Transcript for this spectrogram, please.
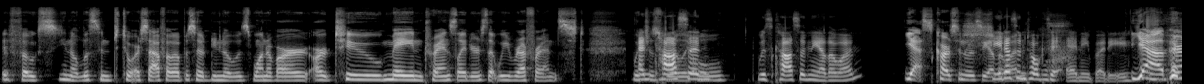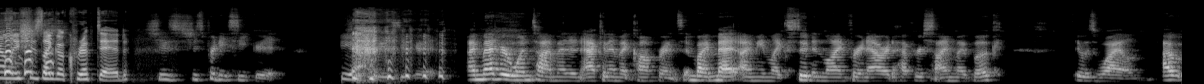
if folks, you know, listened to our Sappho episode, you know, was one of our our two main translators that we referenced, which And is Carson really cool. Was Carson the other one? Yes, Carson was the she other doesn't one. talk to anybody. Yeah, apparently she's like a cryptid. She's she's pretty secret. Yeah. Pretty secret. I met her one time at an academic conference, and by met I mean like stood in line for an hour to have her sign my book. It was wild. I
